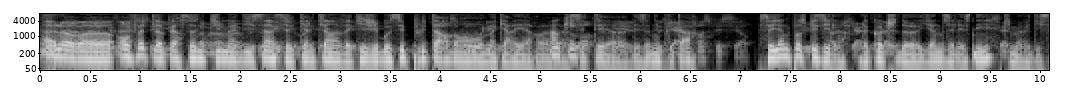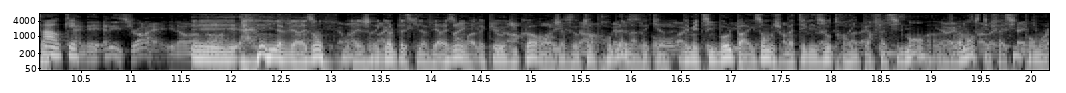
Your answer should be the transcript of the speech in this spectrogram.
Alors, euh, en fait, la personne qui m'a dit ça, c'est quelqu'un avec qui j'ai bossé plus tard dans ma carrière. Euh, c'était euh, des années plus tard. C'est Yann Pospisil, le coach de Yann Zelesny, qui m'avait dit ça. Ah, ok. Et il avait raison. Je rigole parce qu'il avait raison. Avec le haut du corps, j'avais aucun problème. Avec des medicine balls, par exemple, je battais les autres hyper facilement. Vraiment, c'était facile pour moi.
